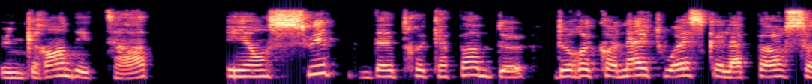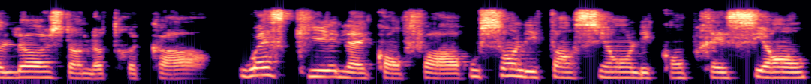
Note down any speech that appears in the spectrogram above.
une grande étape et ensuite d'être capable de, de reconnaître où est-ce que la peur se loge dans notre corps. Où est-ce qu'il est l'inconfort? Où sont les tensions, les compressions?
